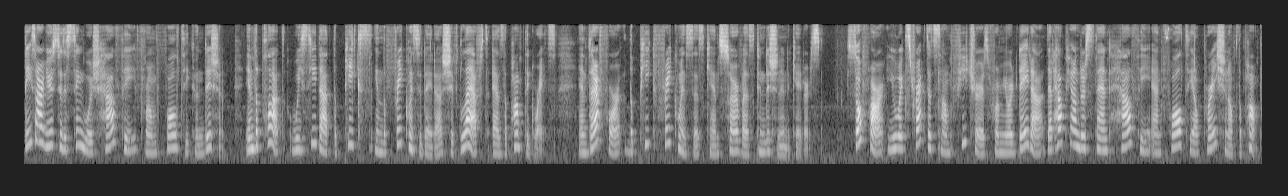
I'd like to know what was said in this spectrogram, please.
These are used to distinguish healthy from faulty condition. In the plot, we see that the peaks in the frequency data shift left as the pump degrades, and therefore the peak frequencies can serve as condition indicators. So far, you extracted some features from your data that help you understand healthy and faulty operation of the pump.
